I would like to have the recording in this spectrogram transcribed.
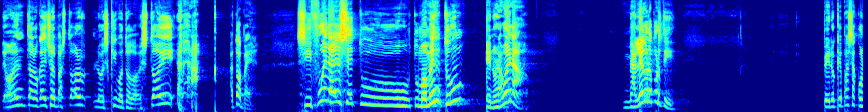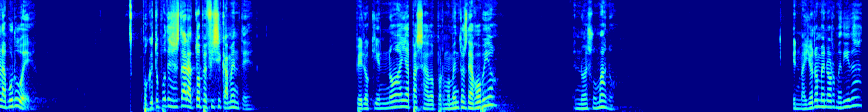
de momento lo que ha dicho el pastor lo esquivo todo. Estoy a tope. Si fuera ese tu, tu momentum, enhorabuena. Me alegro por ti. Pero ¿qué pasa con la burúe? Porque tú puedes estar a tope físicamente, pero quien no haya pasado por momentos de agobio no es humano en mayor o menor medida,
